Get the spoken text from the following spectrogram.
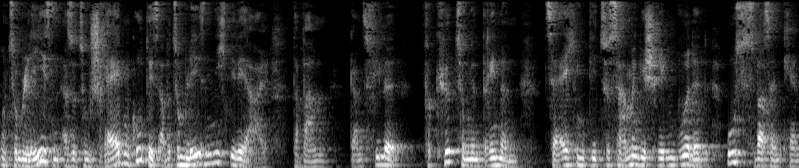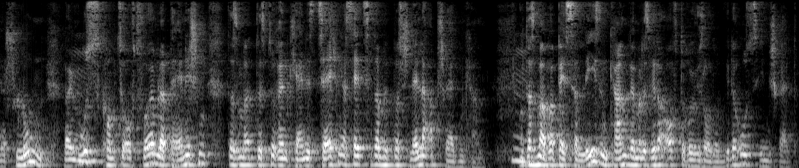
und zum Lesen, also zum Schreiben gut ist, aber zum Lesen nicht ideal. Da waren ganz viele Verkürzungen drinnen, Zeichen, die zusammengeschrieben wurden. Us war so ein kleiner Schlung, weil Us kommt so oft vor im Lateinischen, dass man das durch ein kleines Zeichen ersetzt, damit man es schneller abschreiben kann. Und dass man aber besser lesen kann, wenn man das wieder aufdröselt und wieder Us hinschreibt.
